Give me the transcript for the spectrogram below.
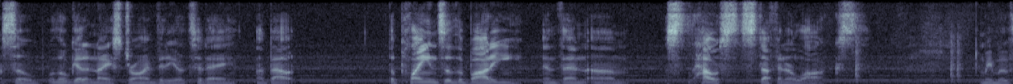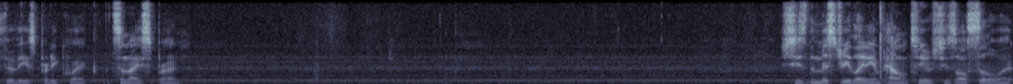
So they'll get a nice drawing video today about the planes of the body and then um, how stuff interlocks. We move through these pretty quick. It's a nice spread. She's the mystery lady in panel two. She's all silhouette.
